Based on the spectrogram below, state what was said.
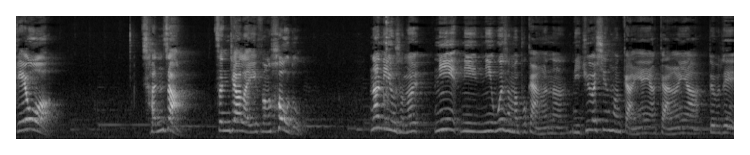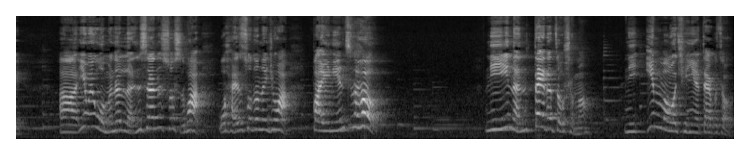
给我成长增加了一份厚度。那你有什么？你你你为什么不感恩呢？你就要心存感恩呀，感恩呀，对不对？啊，因为我们的人生，说实话，我还是说的那句话：百年之后，你能带得走什么？你一毛钱也带不走。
